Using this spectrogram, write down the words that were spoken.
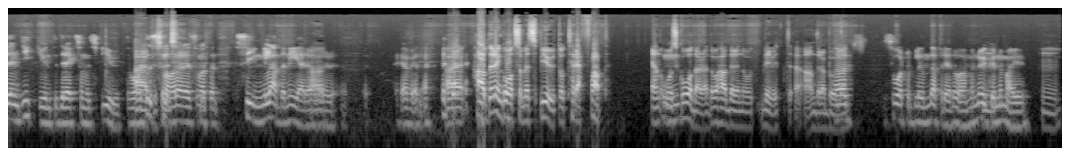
den gick ju inte direkt som ett spjut. Det var Nej, snarare som att den singlade ner ja. över... Jag vet inte. Nej, hade den gått som ett spjut och träffat en mm. åskådare, då hade det nog blivit andra bullar. Ja, svårt att blunda för det då, men nu mm. kunde man ju mm.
